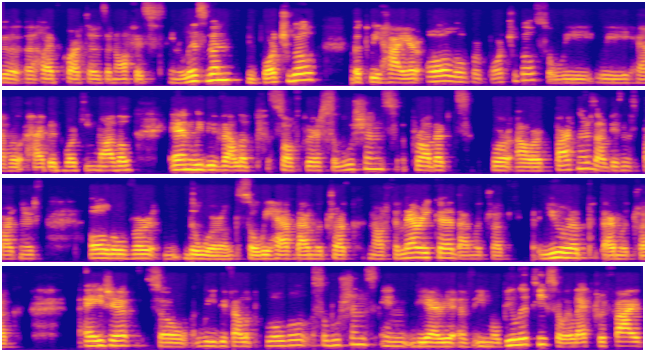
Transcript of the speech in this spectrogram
uh, a headquarters, an office in Lisbon, in Portugal, but we hire all over Portugal. So we, we have a hybrid working model and we develop software solutions, products for our partners, our business partners all over the world. So we have Daimler Truck North America, Daimler Truck Europe, Daimler Truck Asia. So we develop global solutions in the area of e-mobility, so electrified,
